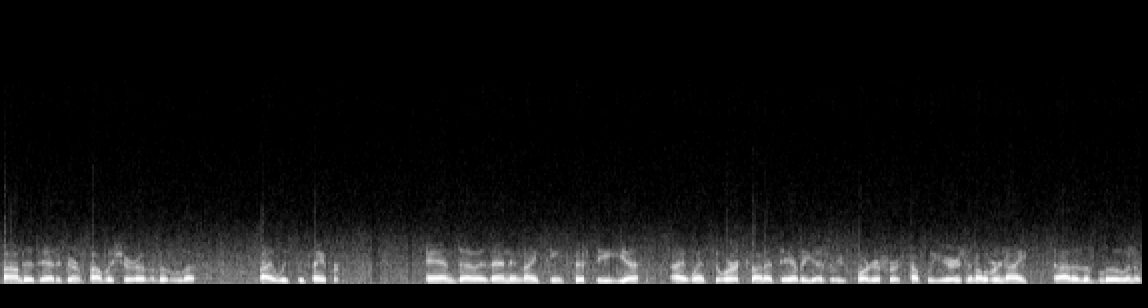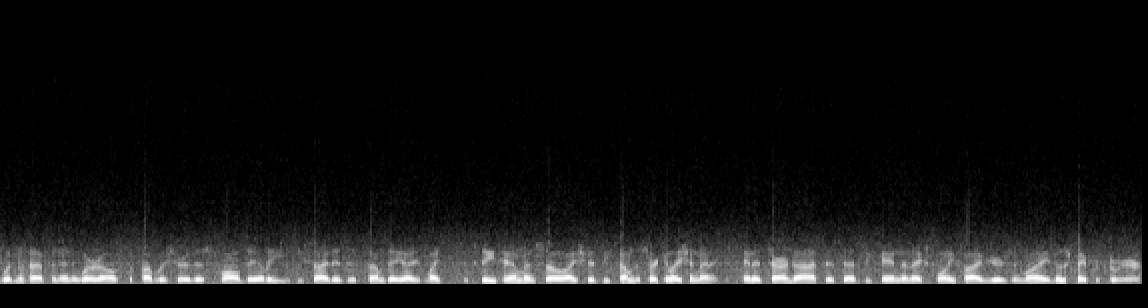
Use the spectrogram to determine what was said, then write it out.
founded, editor, and publisher of a little uh, bi-weekly paper. And uh, then in 1950, uh, I went to work on a daily as a reporter for a couple of years. And overnight, out of the blue, and it wouldn't have happened anywhere else, the publisher of this small daily decided that someday I might succeed him, and so I should become the circulation manager. And it turned out that that became the next 25 years of my newspaper career.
